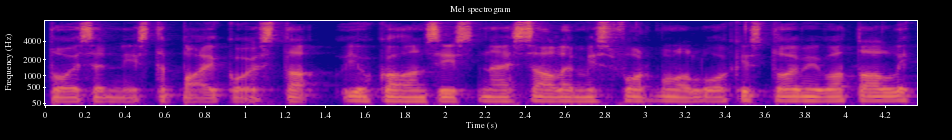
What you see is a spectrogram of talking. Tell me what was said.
toisen niistä paikoista, joka on siis näissä alemmissa formulaluokissa toimiva talli.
